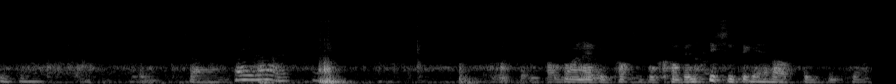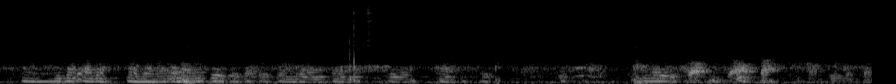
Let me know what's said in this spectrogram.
So, Oh, you are. it's getting bombed. find every possible combination to get a half decent shot. Yeah, got other, that the. It's got. Not too much on.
